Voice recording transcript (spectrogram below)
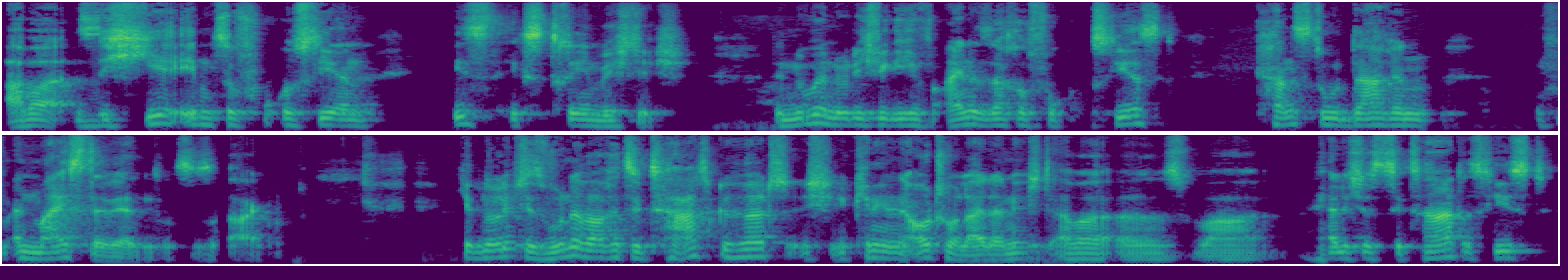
Aber sich hier eben zu fokussieren, ist extrem wichtig. Denn nur wenn du dich wirklich auf eine Sache fokussierst, kannst du darin ein Meister werden sozusagen. Ich habe neulich das wunderbare Zitat gehört. Ich kenne den Autor leider nicht, aber äh, es war ein herrliches Zitat. Es hieß,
